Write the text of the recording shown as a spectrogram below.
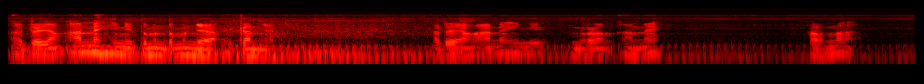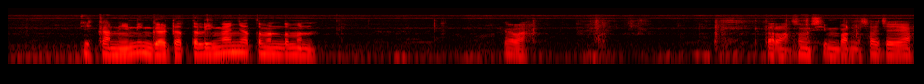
ada yang aneh ini teman-teman ya ikannya. Ada yang aneh ini beneran aneh. Karena ikan ini enggak ada telinganya teman-teman oke lah kita langsung simpan saja ya.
